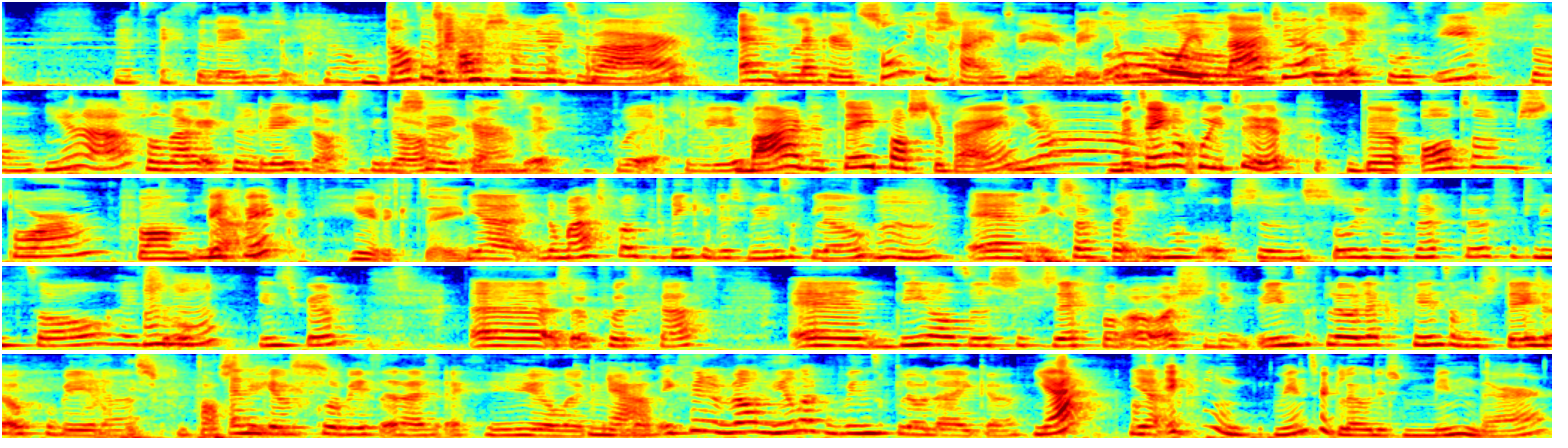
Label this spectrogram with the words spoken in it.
in het echte leven is opgenomen. Dat is absoluut waar. En lekker het zonnetje schijnt weer een beetje op de Oh, mooie blaadjes. Dat is echt voor het eerst dan. Ja. Het is vandaag echt een regenachtige dag. Zeker. En het is echt blech weer. Maar de thee past erbij. Ja, Meteen een goede tip. De Autumn Storm van Ja. Pickwick. Heerlijke thee. ja, normaal gesproken drink ik dus winterglow. Mm. En ik zag bij iemand op zijn story, volgens mij Perfectly Tall heet ze Mhm. op Instagram. Eh is ook fotograaf. En die had dus gezegd van, oh, als je die winterglow lekker vindt, dan moet je deze ook proberen. Dat is fantastisch. En ik heb het geprobeerd en hij is echt heel lekker. Ja. Ik vind hem wel heel erg op winterglow lijken. Ja? Want Ja. ik vind Winterglow dus minder,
